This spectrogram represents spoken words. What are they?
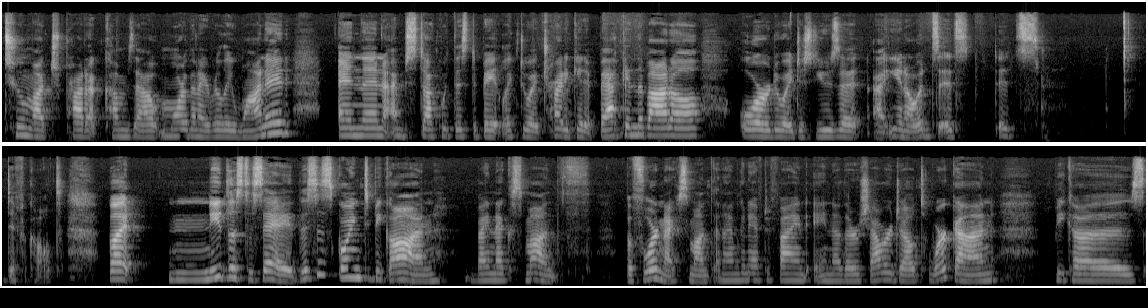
too much product comes out more than I really wanted. And then I'm stuck with this debate, like, do I try to get it back in the bottle or do I just use it? Uh, you know, it's, it's, it's difficult. But needless to say, this is going to be gone by next month, before next month, and I'm gonna have to find another shower gel to work on because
